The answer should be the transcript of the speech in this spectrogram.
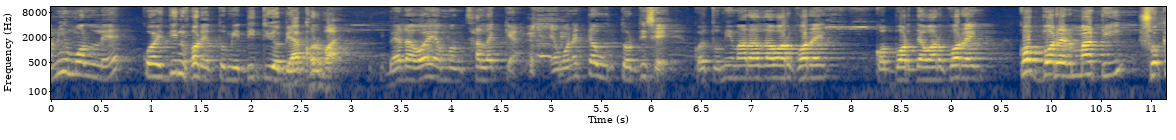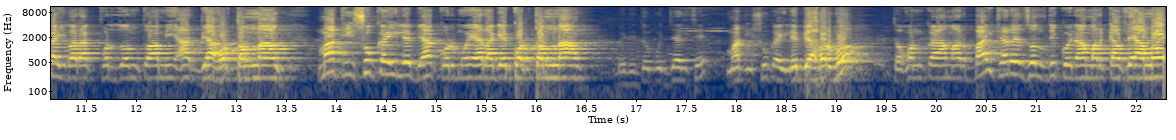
আমি মরলে কয়দিন পরে তুমি দ্বিতীয় বিয়া করবাই? বেটা ওই এমন ছালাক্যা এমন একটা উত্তর দিছে, কয় তুমি মারা যাওয়ার পরে, কব্বর দেওয়ার পরে কব্বরের মাটি শুকাইবার আগ পর্যন্ত আমি আর বিয়া করতাম না। মাটি শুকাইলে বিয়া করব, এর আগে করতাম না। বেদি তো বুঝাইছে মাটি শুকাইলে বিয়া করব, তখন আমার বাইটারে জলদি করে আমার কাছে আনো।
